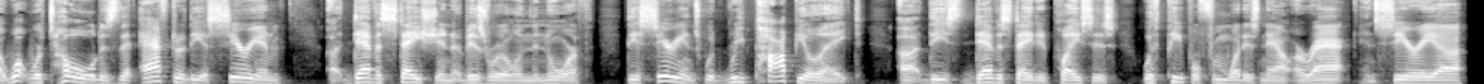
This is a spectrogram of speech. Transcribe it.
Uh, what we're told is that after the Assyrian uh, devastation of Israel in the north, the Assyrians would repopulate uh, these devastated places with people from what is now Iraq and Syria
